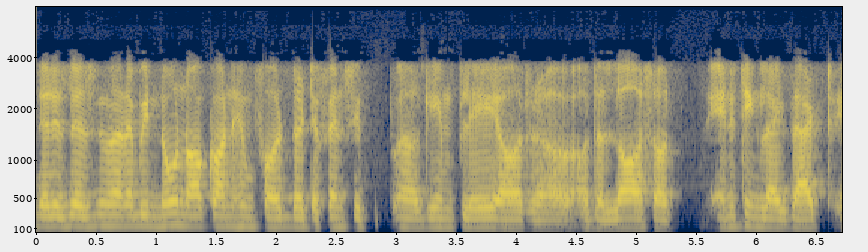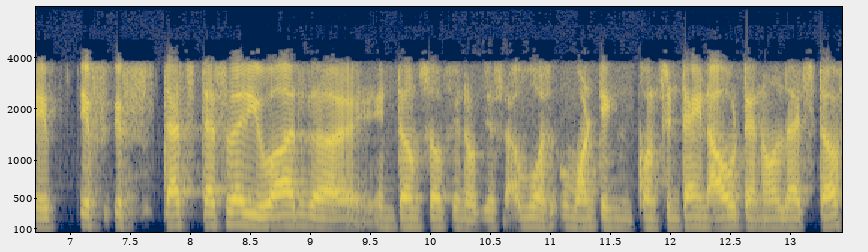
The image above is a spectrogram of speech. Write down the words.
there is there's going to be no knock on him for the defensive uh, gameplay or uh, or the loss or anything like that. If if if that's that's where you are uh, in terms of you know just wanting Constantine out and all that stuff,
